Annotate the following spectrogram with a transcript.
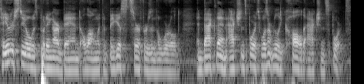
Taylor Steele was putting our band along with the biggest surfers in the world, and back then, action sports wasn't really called action sports.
